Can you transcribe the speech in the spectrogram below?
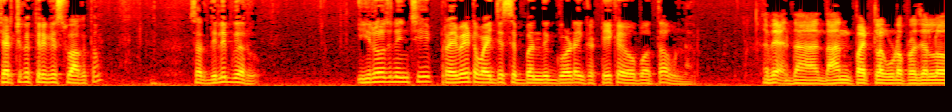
చర్చకు తిరిగి స్వాగతం సార్ దిలీప్ గారు ఈ రోజు నుంచి ప్రైవేట్ వైద్య సిబ్బందికి కూడా ఇంకా టీకా ఇవ్వబోతా ఉన్నారు. అదే దా దాని పట్ల కూడా ప్రజల్లో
